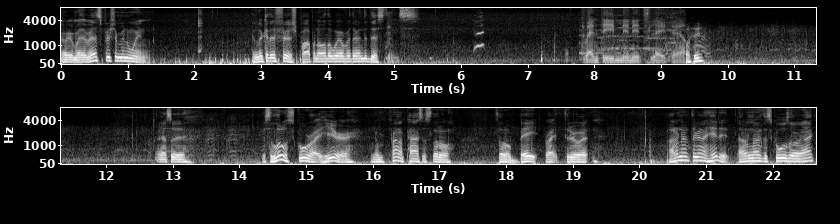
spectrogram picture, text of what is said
Okay, may the best fisherman win. And look at the fish popping all the way over there in the distance. 20 minutes later. Oh, see? Yeah, so there's a little school right here, and I'm trying to pass this little, this little bait right through it. I don't know if they're gonna hit it. I don't know if the schools are act.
